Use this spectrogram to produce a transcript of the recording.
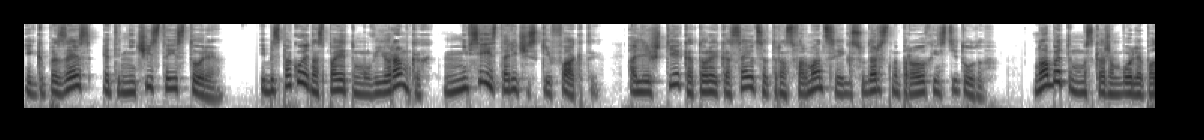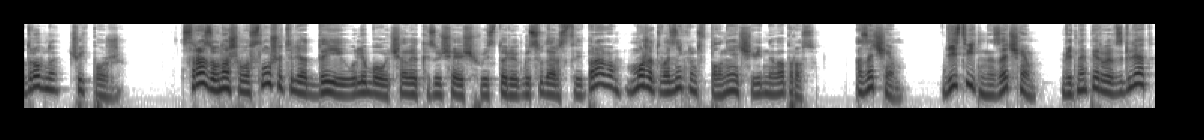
ИГПЗС – это не чистая история. И беспокоит нас поэтому в ее рамках не все исторические факты, а лишь те, которые касаются трансформации государственно-правовых институтов – но об этом мы скажем более подробно чуть позже. Сразу у нашего слушателя, да и у любого человека, изучающего историю государства и права, может возникнуть вполне очевидный вопрос. А зачем? Действительно, зачем? Ведь на первый взгляд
